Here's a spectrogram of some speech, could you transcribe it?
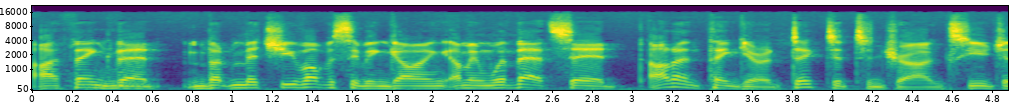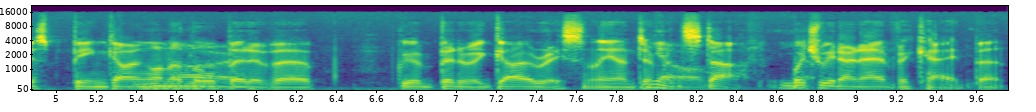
I think that, but Mitch, you've obviously been going. I mean, with that said, I don't think you're addicted to drugs. You've just been going on a little bit of a, a bit of a go recently on different Yeah, stuff, yeah. which we don't advocate. But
